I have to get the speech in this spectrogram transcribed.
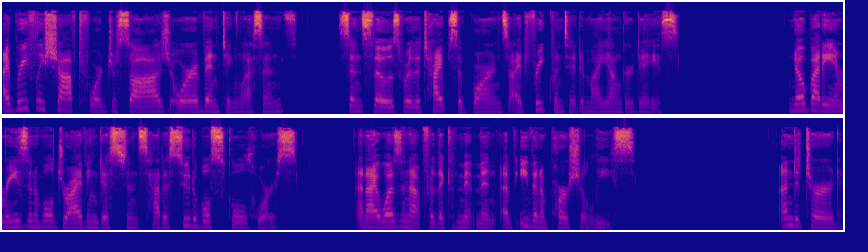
I briefly shopped for dressage or eventing lessons, since those were the types of barns I'd frequented in my younger days. Nobody in reasonable driving distance had a suitable school horse, and I wasn't up for the commitment of even a partial lease. Undeterred,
